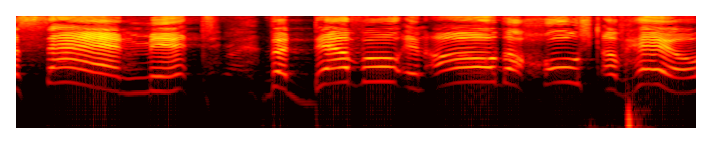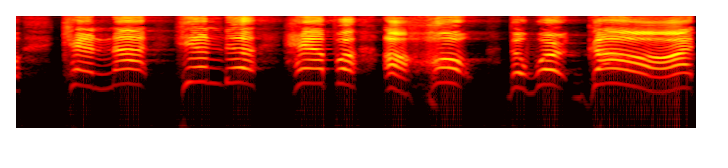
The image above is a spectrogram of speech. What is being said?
assignment. The devil and all the host of hell cannot hinder, hamper, or halt the work God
